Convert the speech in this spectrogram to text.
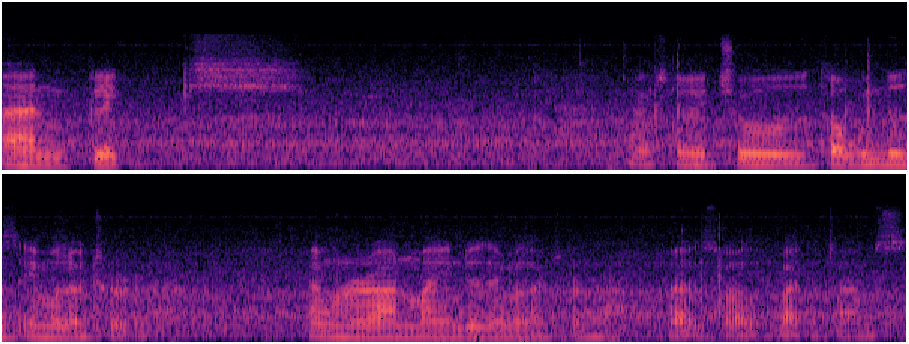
and click actually choose the Windows emulator I'm gonna run my Windows emulator as well by the time so.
